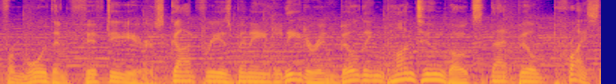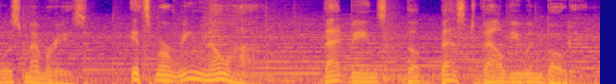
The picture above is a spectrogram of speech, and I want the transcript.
For more than 50 years, Godfrey has been a leader in building pontoon boats that build priceless memories. It's marine know-how. That means the best value in boating.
